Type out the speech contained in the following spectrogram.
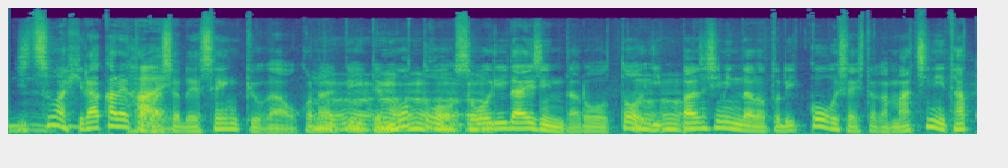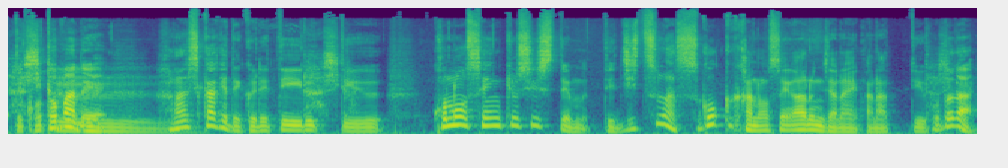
実は開かれた場所で選挙が行われていて元総理大臣だろうと一般市民だろうと立候補した人が街に立って言葉でうん話しかけてくれているっていうこの選挙システムって実はすごく可能性があるんじゃないかなっていうことが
